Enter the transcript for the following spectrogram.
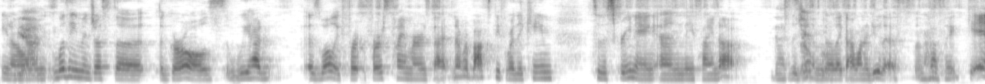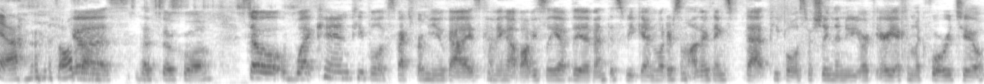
you know, yeah. and it wasn't even just the the girls. We had as well like first timers that never boxed before. They came to the screening and they signed up to the so gym. Cool. They're like, I want to do this. And I was like, yeah, that's awesome. Yes, that's so cool. So, what can people expect from you guys coming up? Obviously, you have the event this weekend. What are some other things that people, especially in the New York area, can look forward to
